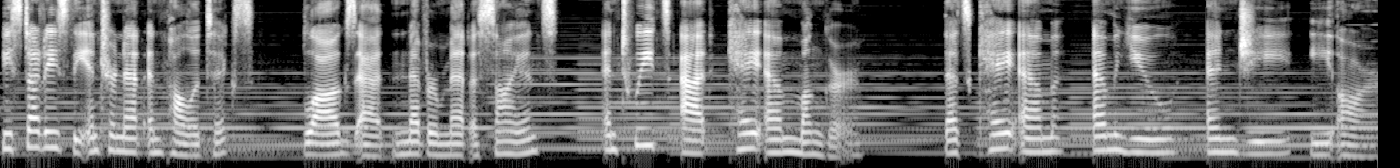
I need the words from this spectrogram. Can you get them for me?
He studies the internet and politics, blogs at Never Met a Science, and tweets at KM Munger. That's K M M U N G E R.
